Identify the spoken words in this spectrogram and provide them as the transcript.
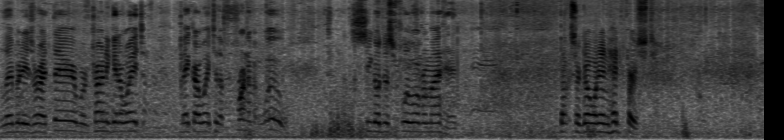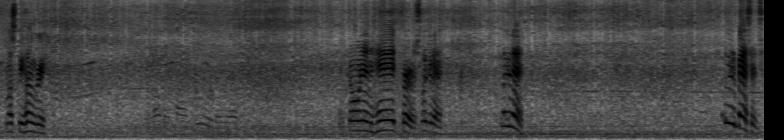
Liberty's right there. We're trying to get away to make our way to the front of it. Whoa! That seagull just flew over my head. Ducks are going in head first. Must be hungry. Going in head first. Look at that. Look at that. Look at the bastards.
